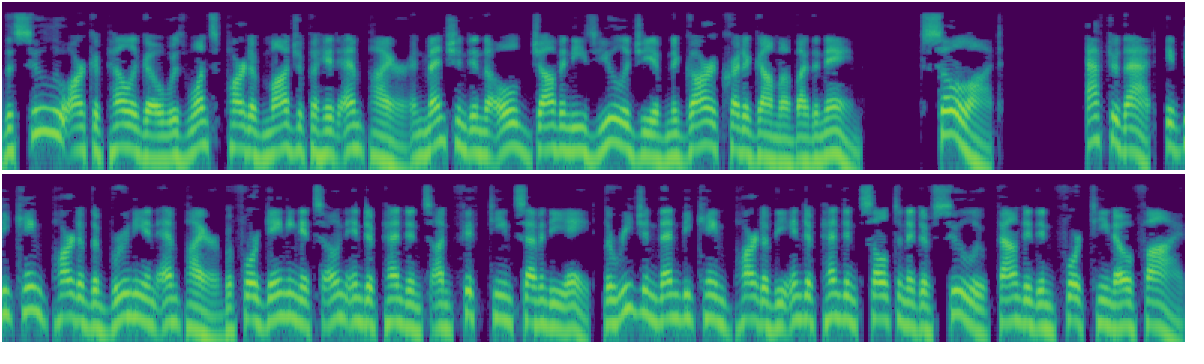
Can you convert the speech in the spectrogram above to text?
The Sulu archipelago was once part of Majapahit Empire and mentioned in the old Javanese eulogy of Nagara Kretagama by the name Solot. After that, it became part of the Bruneian Empire before gaining its own independence on 1578. The region then became part of the independent Sultanate of Sulu, founded in 1405.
